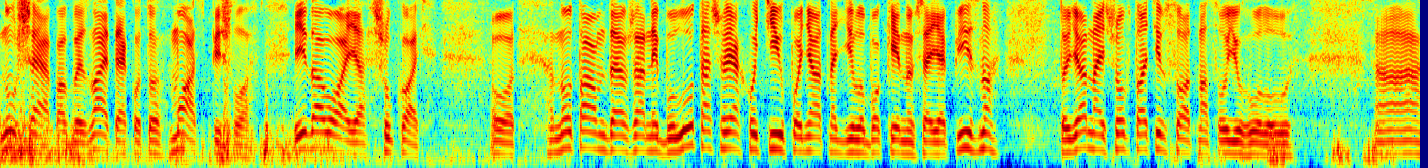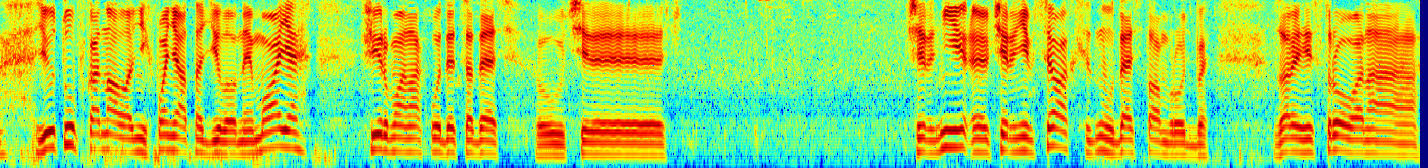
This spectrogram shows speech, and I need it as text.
ну шепа би, знаєте, як ото мазь пішла. І давай я шукати. От. Ну там, де вже не було те, що я хотів, понятне діло, бо кинувся я пізно, то я знайшов татів сад на свою голову. Ютуб каналу в них, понятне діло, немає. Фірма знаходиться десь у Чер- Черні... е, в Чернівцях, ну десь там вроді би, зареєстрована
